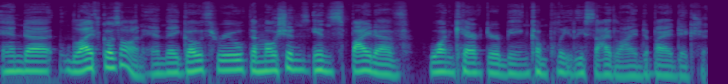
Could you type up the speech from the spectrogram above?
And uh, life goes on, and they go through the motions in spite of one character being completely sidelined by addiction.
